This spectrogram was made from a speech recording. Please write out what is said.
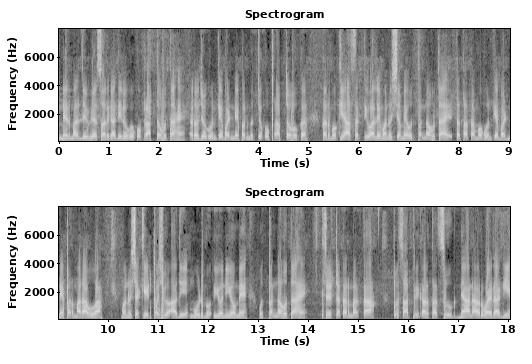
निर्मल, दिव्य, स्वर्गादि लोगों को प्राप्त होता है। रजोगुण के बढ़ने पर मृत्यु को प्राप्त होकर कर्मों की आसक्ति वाले मनुष्य में उत्पन्न होता है, तथा तमोगुण के बढ़ने पर मरा हुआ मनुष्य कीट, पशु आदि मूढ़ योनियों में उत्पन्न होता है। श्रेष्ठ कर्म का तो सात्विक अर्थात सुख, ज्ञान और वैरागी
